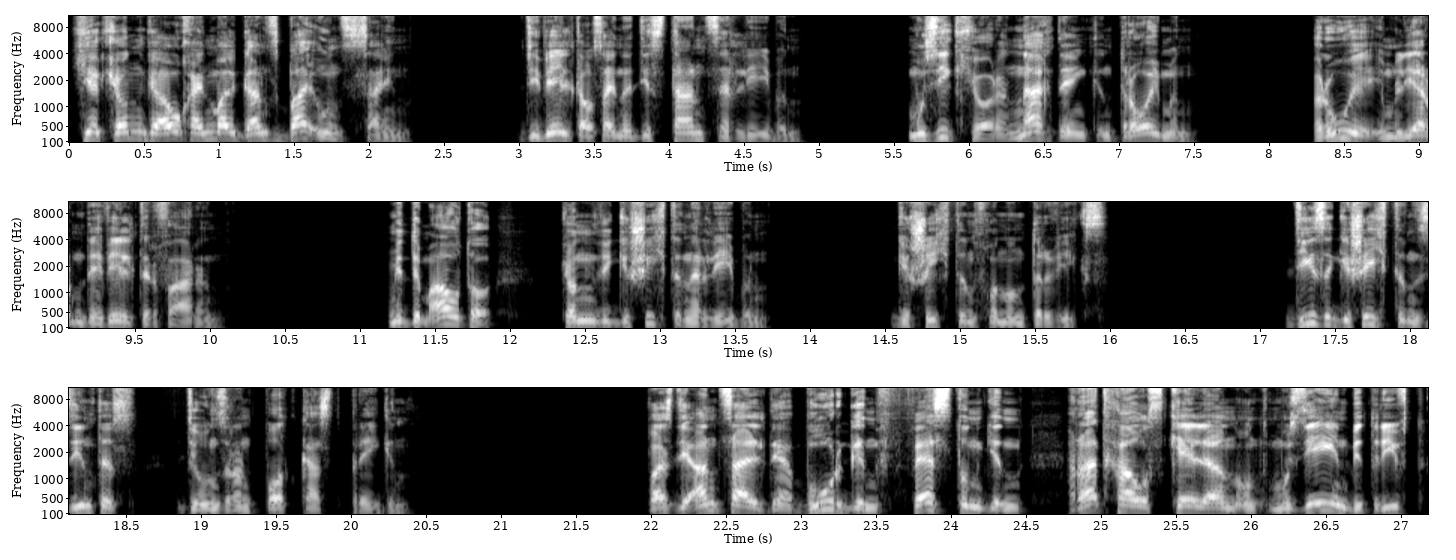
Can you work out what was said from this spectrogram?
hier können wir auch einmal ganz bei uns sein, die Welt aus einer Distanz erleben, Musik hören, nachdenken, träumen, Ruhe im Lärm der Welt erfahren. Mit dem Auto können wir Geschichten erleben, Geschichten von unterwegs. Diese Geschichten sind es, die unseren Podcast prägen. Was die Anzahl der Burgen, Festungen, Rathauskellern und Museen betrifft,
